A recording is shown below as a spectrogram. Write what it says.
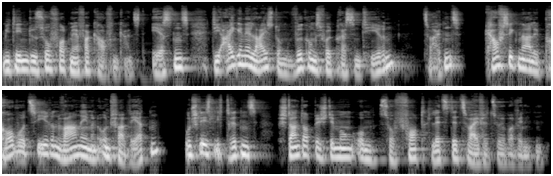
mit denen du sofort mehr verkaufen kannst. Erstens, die eigene Leistung wirkungsvoll präsentieren. Zweitens, Kaufsignale provozieren, wahrnehmen und verwerten. Und schließlich drittens Standortbestimmung, um sofort letzte Zweifel zu überwinden.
